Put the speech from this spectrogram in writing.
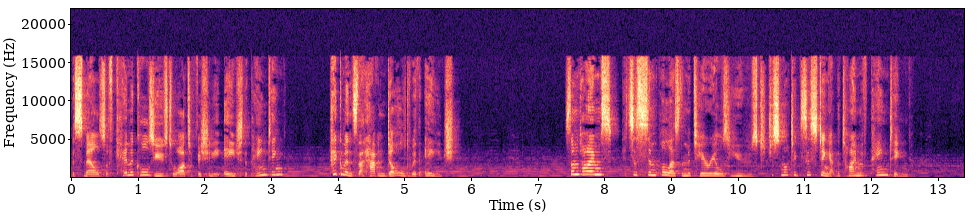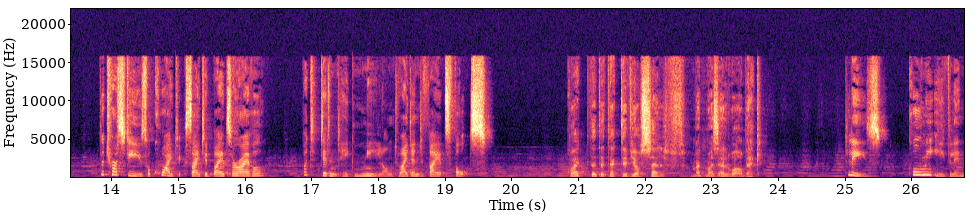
the smells of chemicals used to artificially age the painting, pigments that haven't dulled with age. Sometimes it's as simple as the materials used just not existing at the time of painting. The trustees were quite excited by its arrival, but it didn't take me long to identify its faults. Quite the detective yourself, Mademoiselle Warbeck. Please, call me Evelyn.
